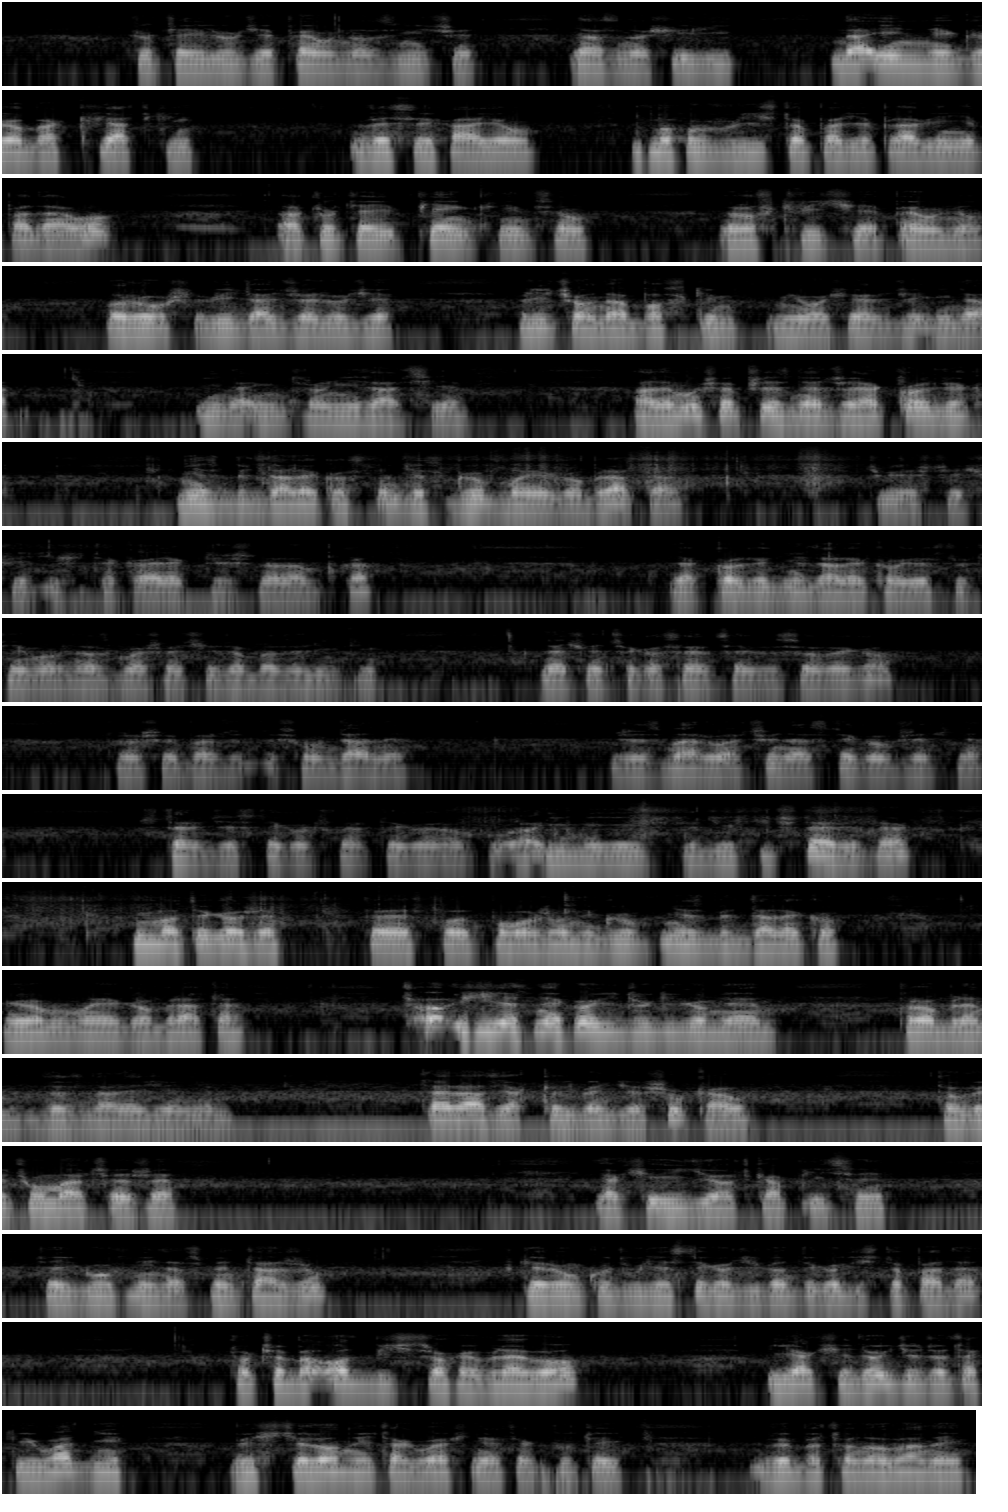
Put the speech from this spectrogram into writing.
Tutaj ludzie pełno zniczy naznosili. Na innych grobach kwiatki wysychają, bo w listopadzie prawie nie padało a tutaj pięknym są rozkwicie pełno róż. Widać, że ludzie liczą na boskim miłosierdzie i na, i na intronizację. Ale muszę przyznać, że jakkolwiek niezbyt daleko stąd jest grób mojego brata, tu jeszcze świeci się taka elektryczna lampka, jakkolwiek niedaleko jest, tutaj można zgłaszać się do Bazyliki Najświętszego Serca Jezusowego proszę bardzo, tu są dane, że zmarła 13 września 44 roku, a imię jej 44, tak? Mimo tego, że to jest po, położony grób niezbyt daleko grobu mojego brata, to i jednego i drugiego miałem problem ze znalezieniem. Teraz jak ktoś będzie szukał, to wytłumaczę, że jak się idzie od kaplicy tej głównej na cmentarzu w kierunku 29 listopada, to trzeba odbić trochę w lewo i jak się dojdzie do takiej ładnie wyścielonej, tak właśnie jak tutaj wybetonowanej,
